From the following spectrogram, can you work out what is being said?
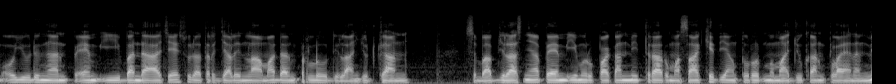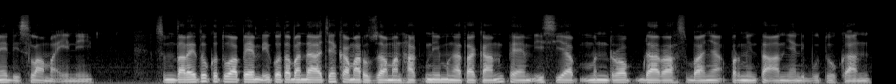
MOU dengan PMI Banda Aceh sudah terjalin lama dan perlu dilanjutkan. Sebab jelasnya PMI merupakan mitra rumah sakit yang turut memajukan pelayanan medis selama ini. Sementara itu, Ketua PMI Kota Banda Aceh Kamaruzaman Hakni mengatakan PMI siap mendrop darah sebanyak permintaan yang dibutuhkan.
